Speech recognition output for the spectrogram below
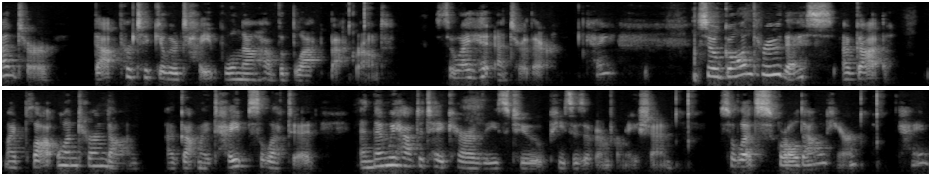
enter, that particular type will now have the black background. So I hit enter there, okay? So going through this, I've got my plot one turned on, I've got my type selected, and then we have to take care of these two pieces of information. So let's scroll down here, okay?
